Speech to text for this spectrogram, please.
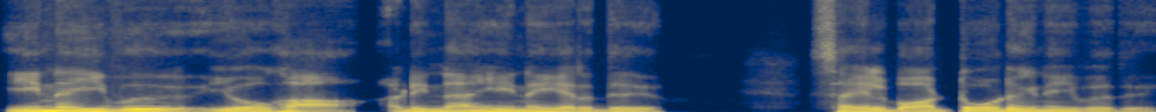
இணைவு யோகா அப்படின்னா இணையிறது. செயல்பாட்டோடு இணைவது.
